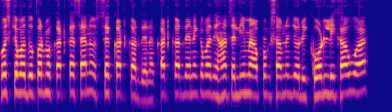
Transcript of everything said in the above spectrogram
उसके बाद ऊपर में कट का साइन है, उससे कट कर देना। कट कर देने के बाद यहाँ चलिए, मैं आप लोग के सामने जो रिकॉर्ड लिखा हुआ है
